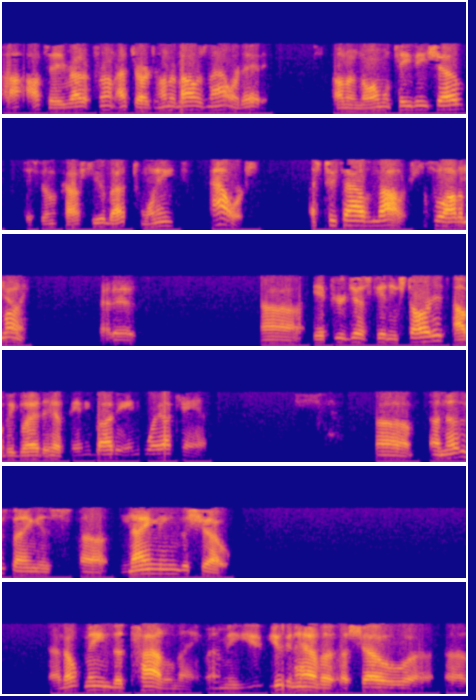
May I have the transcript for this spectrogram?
I- I'll tell you right up front, I charge a hundred dollars an hour to edit. On a normal TV show, it's going to cost you about twenty hours. That's two thousand dollars. That's a lot of Yeah. money. That is. Uh, if you're just getting started, I'll be glad to help anybody any way I can. Uh, another thing is uh, naming the show. I don't mean the title name. I mean you you can have a, a show, uh, uh,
